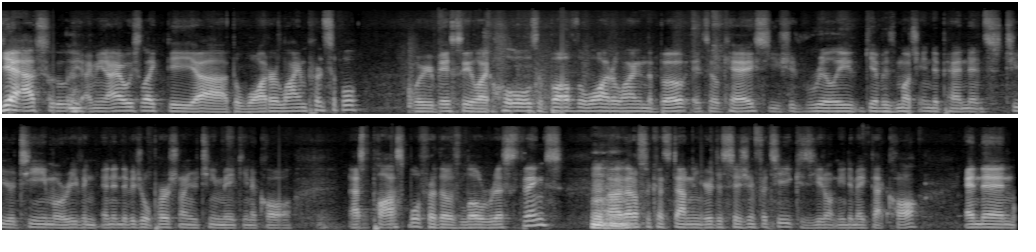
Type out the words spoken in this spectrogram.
yeah, absolutely. I mean, I always like the uh, the water line principle, where you're basically like holes above the water line in the boat. It's okay. So you should really give as much independence to your team or even an individual person on your team making a call as possible for those low risk things. Uh, mm-hmm. Uh, that also cuts down on your decision fatigue because you don't need to make that call. And then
